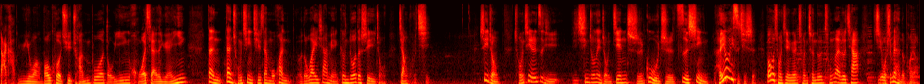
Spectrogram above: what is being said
打卡的欲望，包括去传播抖音火起来的原因。但但重庆其实，在魔幻的外衣下面，更多的是一种江湖气，是一种重庆人自己。心中那种坚持、固执、自信很有意思。其实，包括重庆人跟成成都从来都掐。我身边很多朋友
